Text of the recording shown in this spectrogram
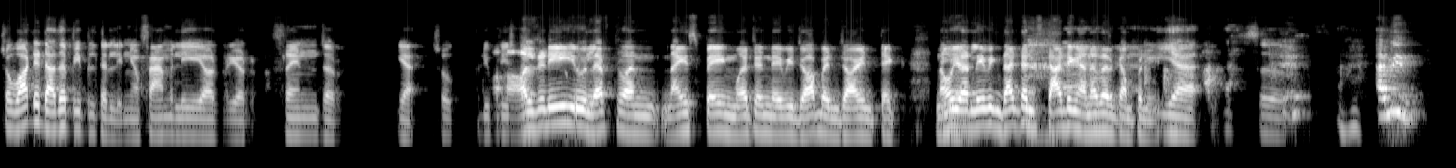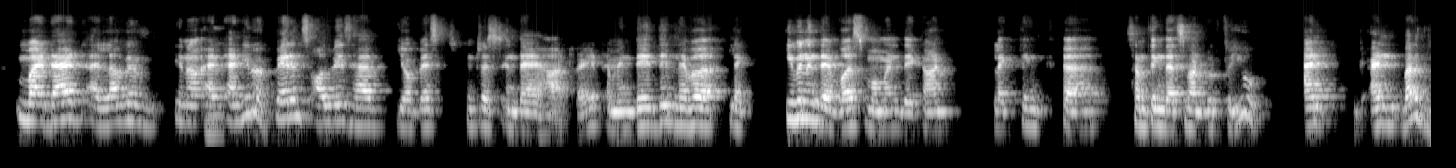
So what did other people tell in your family or your friends or yeah? So could you please? Already you left one nice paying merchant navy job and joined tech. Now yeah. you're leaving that and starting another company. Yeah. So. I mean, my dad, I love him, you know, and, and you know, parents always have your best interest in their heart, right? I mean, they they never like even in their worst moment, they can't like think uh, something that's not good for you. And and but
